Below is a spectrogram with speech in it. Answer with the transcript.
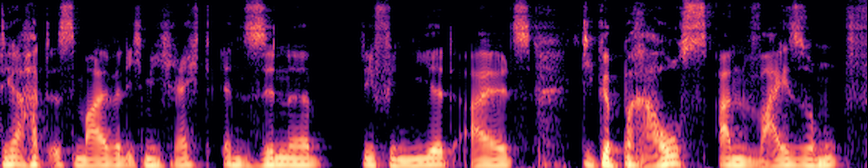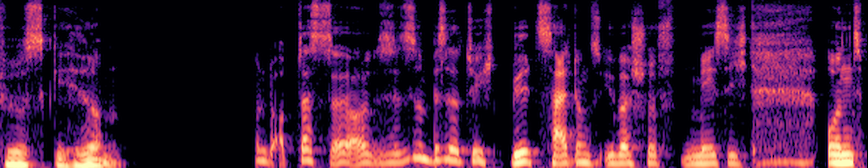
der hat es mal, wenn ich mich recht entsinne, definiert als die Gebrauchsanweisung fürs Gehirn. Und ob das, äh, das ist ein bisschen natürlich Bild-Zeitungsüberschriftenmäßig. Und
